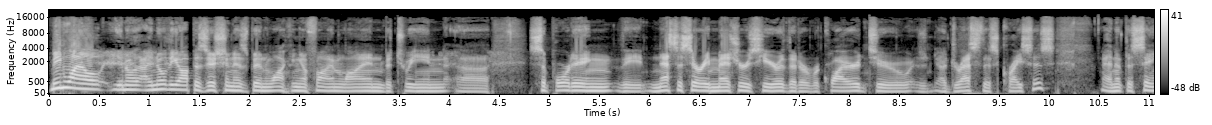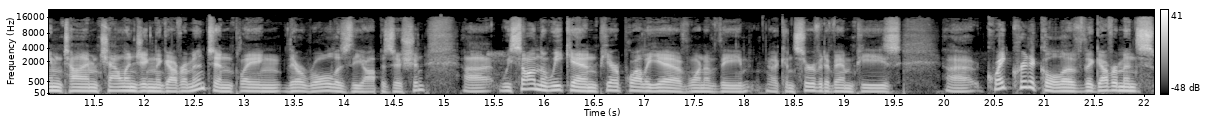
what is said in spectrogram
Meanwhile, you know, I know the opposition has been walking a fine line between uh, supporting the necessary measures here that are required to address this crisis and at the same time challenging the government and playing their role as the opposition. Uh, we saw on the weekend Pierre Poilievre, one of the uh, conservative MPs, uh, quite critical of the government's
